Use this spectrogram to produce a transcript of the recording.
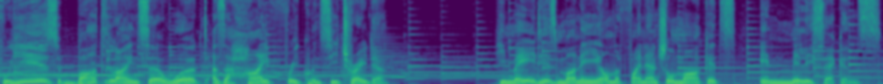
For years, Bart Leinzer worked as a high-frequency trader. He made his money on the financial markets in milliseconds.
